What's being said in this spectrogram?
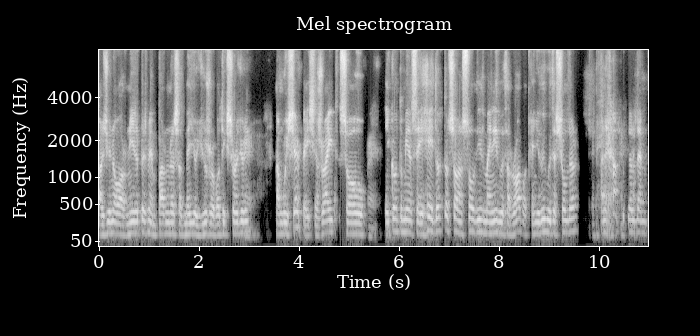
as you know our knee replacement partners at mayo use robotic surgery. Right. And we share patients right so right. they come to me and say hey dr so and so did my knee with a robot can you do it with a shoulder and I have to tell them,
